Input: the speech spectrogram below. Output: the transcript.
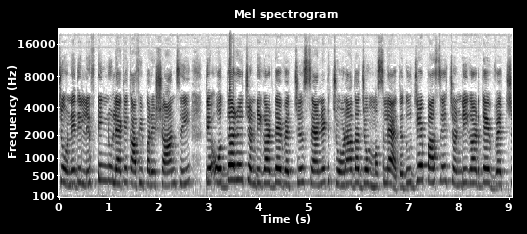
ਝੋਨੇ ਦੀ ਲਿਫਟਿੰਗ ਨੂੰ ਲੈ ਕੇ ਕਾਫੀ ਪਰੇਸ਼ਾਨ ਸੀ ਤੇ ਉਧਰ ਚੰਡੀਗੜ੍ਹ ਦੇ ਵਿੱਚ ਸੈਨੇਟ ਚੋਣਾਂ ਦਾ ਜੋ ਮਸਲਾ ਹੈ ਤੇ ਦੂਜੇ ਪਾਸੇ ਚੰਡੀਗੜ੍ਹ ਦੇ ਵਿੱਚ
